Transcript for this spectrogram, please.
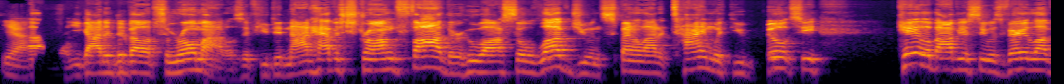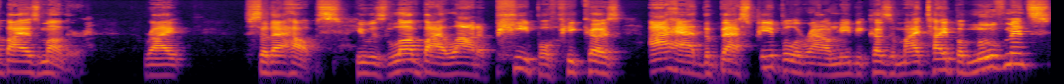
yeah. uh, you got to develop some role models. If you did not have a strong father who also loved you and spent a lot of time with you built see caleb obviously was very loved by his mother right? So that helps. He was loved by a lot of people because i had the best people around me because of my type of movements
